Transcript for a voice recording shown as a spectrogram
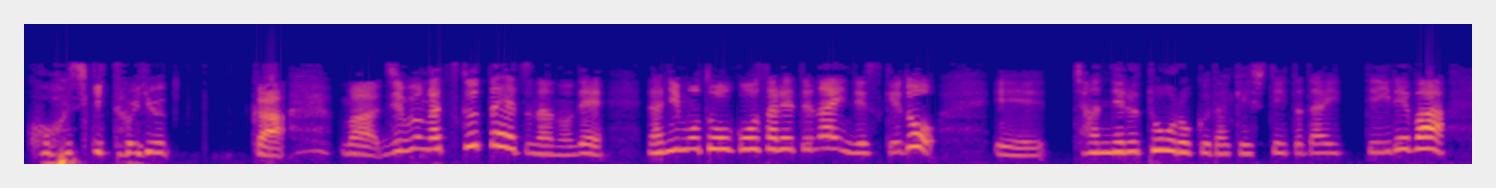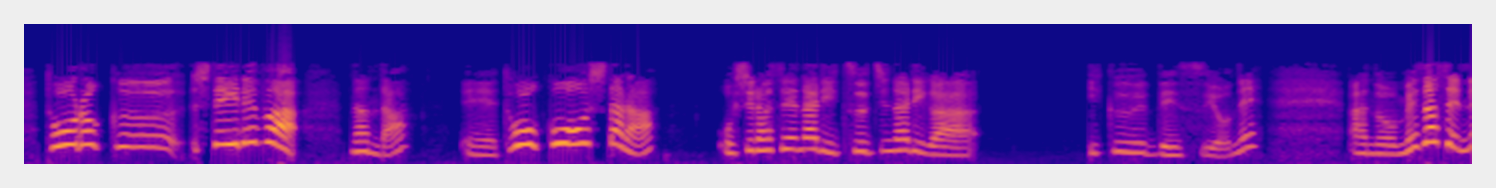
公式というか、まあ自分が作ったやつなので、何も投稿されてないんですけど、えーチャンネル登録だけしていただいていれば、登録していれば、なんだ？えー投稿したら、お知らせなり通知なりが行くですよね。あの、目指せ年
